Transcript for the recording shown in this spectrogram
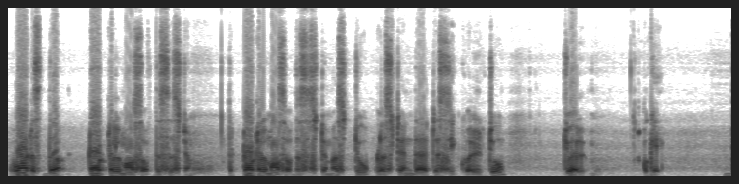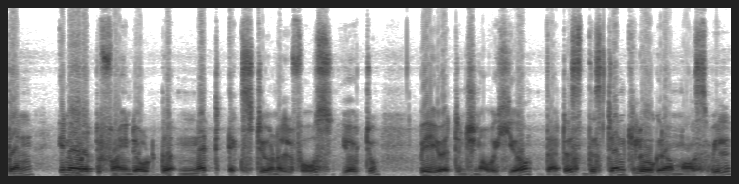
what is the total mass of the system? The total mass of the system is 2 plus 10 that is equal to 12. Okay. Then in order to find out the net external force you have to pay your attention over here that is this 10 kilogram mass will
